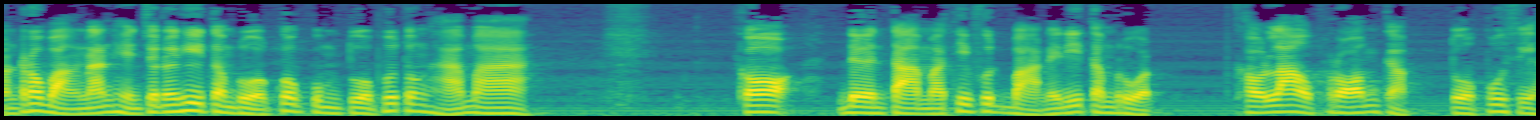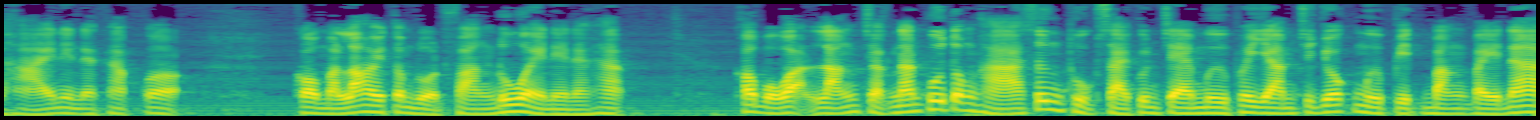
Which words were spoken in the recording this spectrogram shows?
รระหว่างนั้นเห็นเจ้าหน้าที่ตำรวจควบคุมตัวผู้ต้องหามา ก็เดินตามมาที่ฟุตบาทในนี้ตำรวจเขาเล่าพร้อมกับตัวผู้เสียหายเนี่ยนะครับ ก็ก็มาเล่าให้ตำรวจฟังด้วยเนี่ยนะครับ เขาบอกว่าหลังจากนั้นผู้ต้องหาซึ่งถูกใส่กุญแจมือพยายามจะยกมือปิดบังใบหน้า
